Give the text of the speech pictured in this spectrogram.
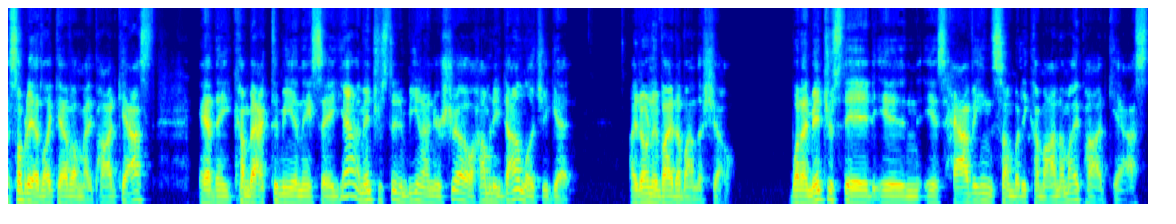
somebody I'd like to have on my podcast, and they come back to me and they say, Yeah, I'm interested in being on your show. How many downloads you get? I don't invite them on the show. What I'm interested in is having somebody come onto my podcast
